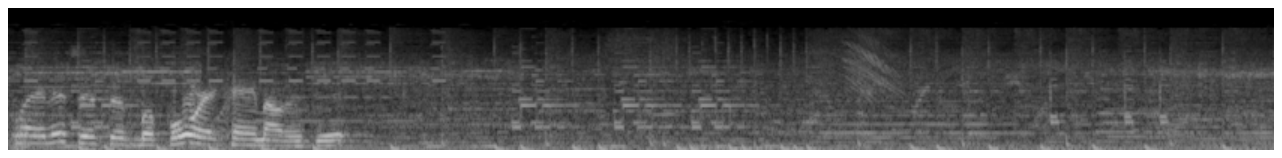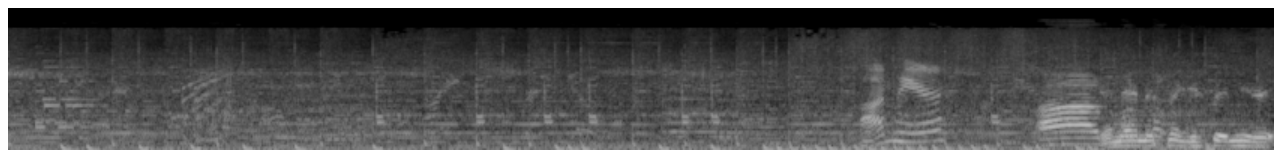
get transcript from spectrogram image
Playing this instance before it came out and shit. I'm here. Uh, And then this nigga sitting here,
